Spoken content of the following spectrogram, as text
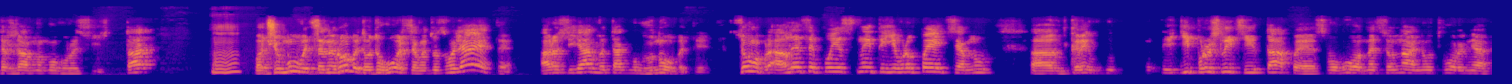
державну мову російську, так? Угу. От чому ви це не робите? От угорцям ви дозволяєте, а росіян ви так гнобите. В цьому але це пояснити європейцям, ну які пройшли ці етапи свого національного утворення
